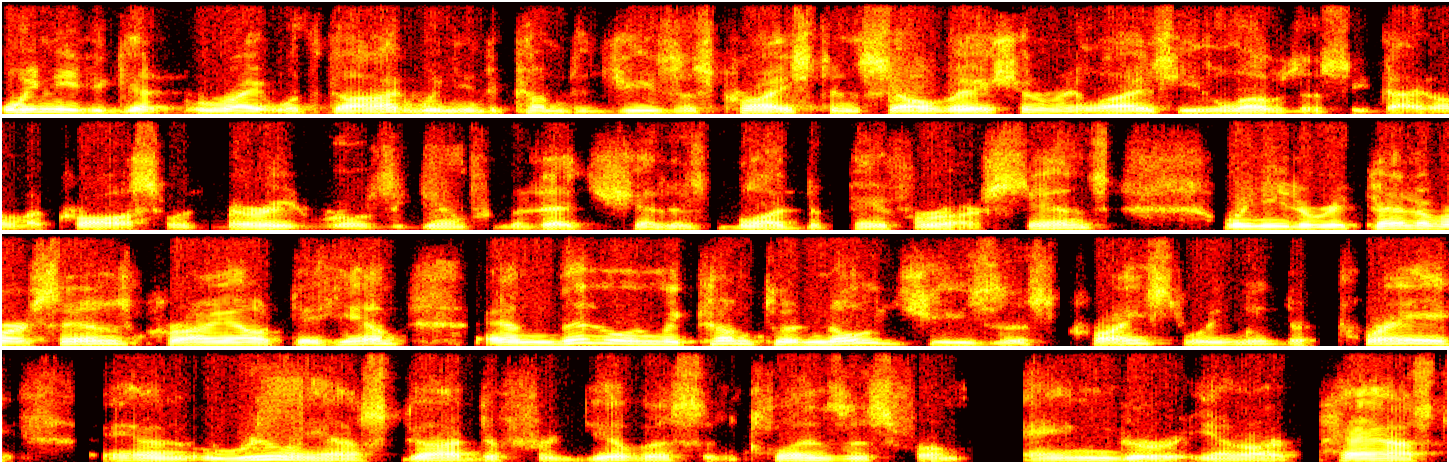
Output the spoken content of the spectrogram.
We need to get right with God. We need to come to Jesus Christ in salvation, realize He loves us. He died on the cross, was buried, rose again from the dead, shed His blood to pay for our sins. We need to repent of our sins, cry out to Him. And then when we come to know Jesus Christ, we need to pray and really ask God to forgive us and cleanse us from anger in our past.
